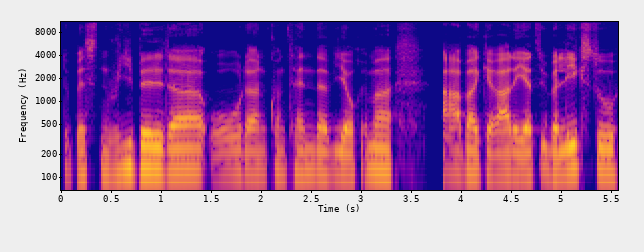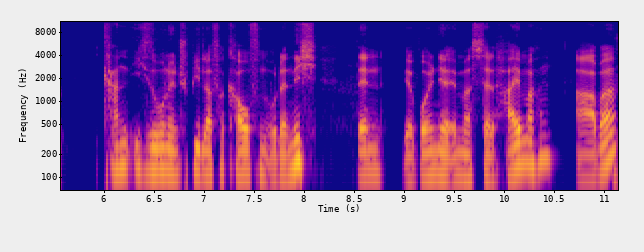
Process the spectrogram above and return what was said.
du bist ein Rebuilder oder ein Contender, wie auch immer, aber gerade jetzt überlegst du, kann ich so einen Spieler verkaufen oder nicht? Denn wir wollen ja immer Sell High machen, aber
